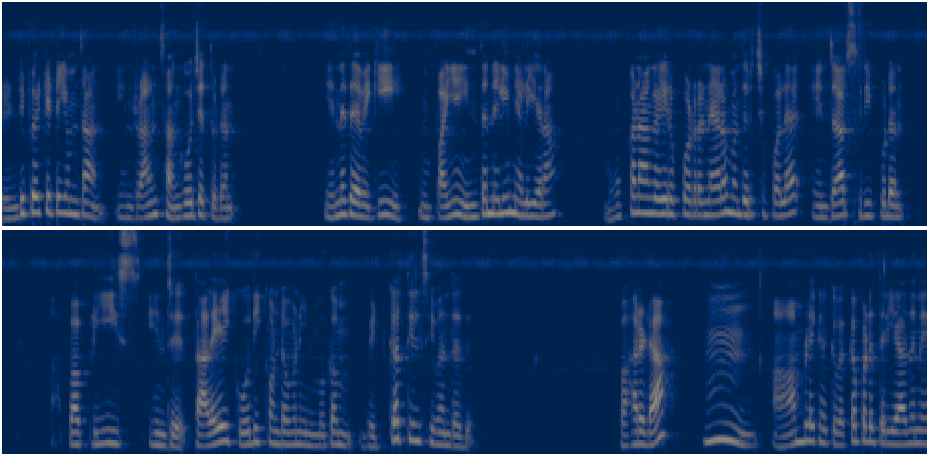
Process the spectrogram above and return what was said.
ரெண்டு பேர்கிட்டையும் தான் என்றான் சங்கோஜத்துடன். என்ன தேவகி உன் பையன் இந்த நிலை நெளியறான். மூக்கணாங்கயிறு போடுற நேரம் வந்துருச்சு போல என்றார் சிரிப்புடன். அப்பா ப்ளீஸ் என்று தலையை கோதிக்கொண்டவனின் முகம் வெட்கத்தில் சிவந்தது. பாருடா ம் ஆம்பளைங்களுக்கு வெக்கப்பட தெரியாதுன்னு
